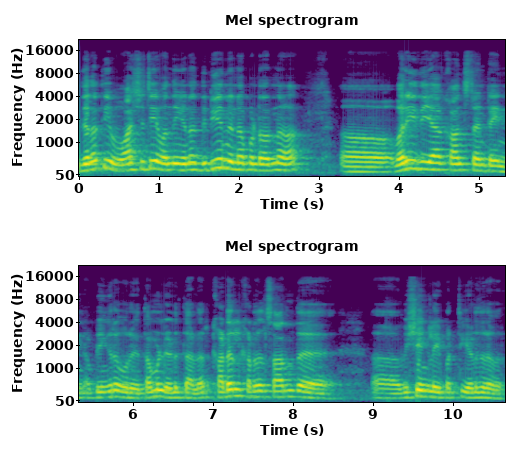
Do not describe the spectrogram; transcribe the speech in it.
இதெல்லாத்தையும் வாசிச்சே வந்தீங்கன்னா திடீர்னு என்ன பண்ணுறாருன்னா வரீதியா கான்ஸ்டன்டைன் அப்படிங்கிற ஒரு தமிழ் எழுத்தாளர் கடல் கடல் சார்ந்த விஷயங்களை பற்றி எழுதுகிறவர்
